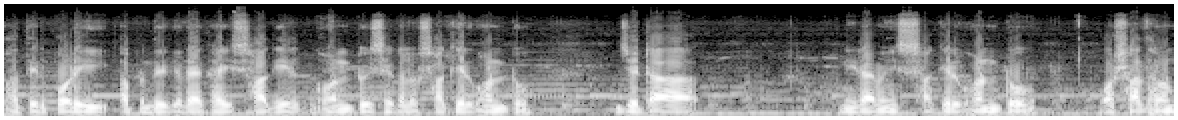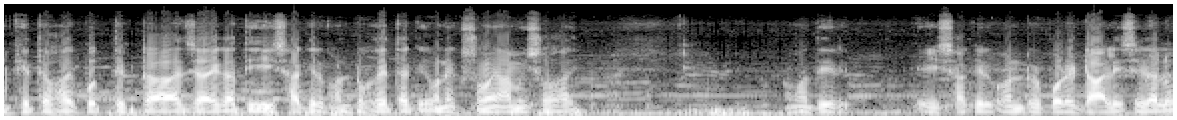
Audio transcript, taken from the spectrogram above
ভাতের পরেই আপনাদেরকে দেখাই শাকের ঘন্ট এসে গেল, শাকের ঘন্ট, যেটা নিরামিষ শাকের ঘন্ট অসাধারণ খেতে হয় প্রত্যেকটা জায়গাতেই এই শাকের ঘন্ট হয়ে থাকে, অনেক সময় আমিষও হয়। আমাদের এই শাকের ঘন্টর পরে ডাল এসে গেল।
